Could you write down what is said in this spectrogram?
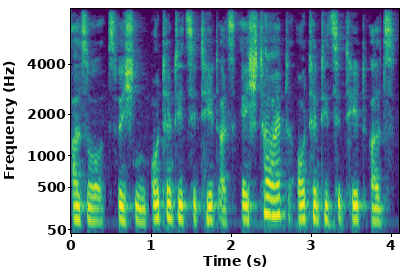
also zwischen Authentizität als Echtheit, Authentizität als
